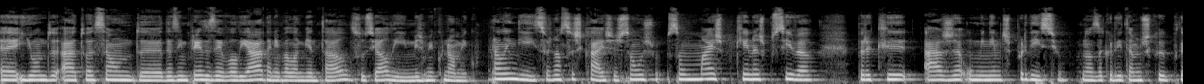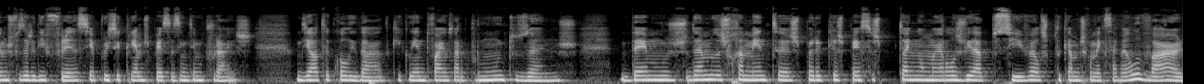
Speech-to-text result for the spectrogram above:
eh, e onde a atuação de, das empresas é avaliada a nível ambiental, social e mesmo económico. Para além disso, as nossas caixas são, os, são mais pequenas possível para que haja o mínimo desperdício. Nós acreditamos que podemos fazer a diferença e é por isso que criamos peças intemporais, de alta qualidade, que o cliente vai usar por muitos anos. Demos, damos as ferramentas para que as peças tenham a maior longevidade possível, explicamos como é que sabem levar,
